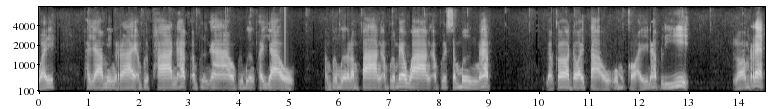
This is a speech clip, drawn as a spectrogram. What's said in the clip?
วยพญาเมงรายอำเภอพานนะครับอำเภองาวอำเภอเมืองพะเยาอำเภอเมืองลำปางอำเภอแม่วางอำเภอสมึงนะครับ แล้วก็ดอยเต่าอมก๋อยนะครับลีล้อมแรด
